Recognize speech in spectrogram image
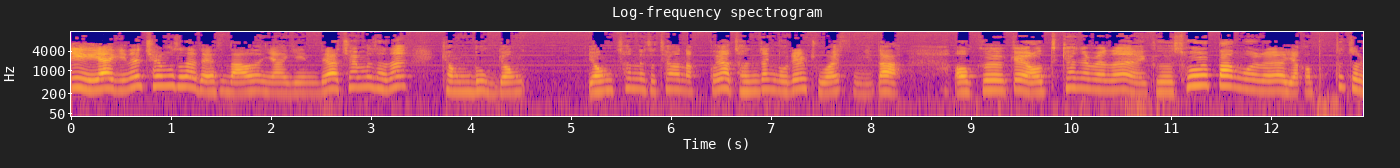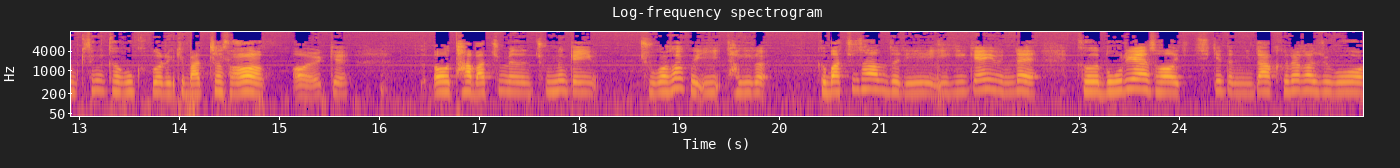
이 이야기는 최무선에 대해서 나오는 이야기인데요. 최무선은 경북 영, 영천에서 태어났고요. 전쟁 놀이를 좋아했습니다. 어, 그게 어떻게 하냐면은 그 솔방울을 약간 폭탄처럼 이렇게 생각하고 그걸 이렇게 맞춰서 어, 이렇게 어, 다 맞추면 죽는 게임 죽어서 그 이, 자기가 그 맞춘 사람들이 이긴 게임인데 그 놀이에서 지게 됩니다. 그래가지고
